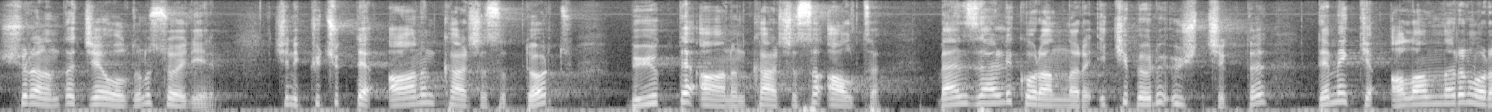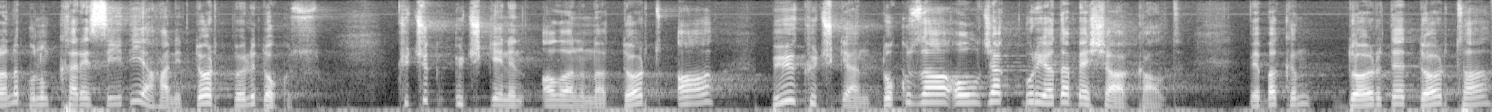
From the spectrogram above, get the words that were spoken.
Şuranın da C olduğunu söyleyelim. Şimdi küçükte A'nın karşısı 4, büyükte A'nın karşısı 6. Benzerlik oranları 2 bölü 3 çıktı. Demek ki alanların oranı bunun karesiydi ya hani 4 bölü 9. Küçük üçgenin alanına 4A, büyük üçgen 9A olacak. Buraya da 5A kaldı. Ve bakın 4'e 4A,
